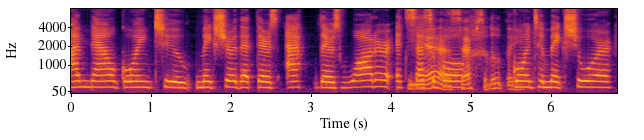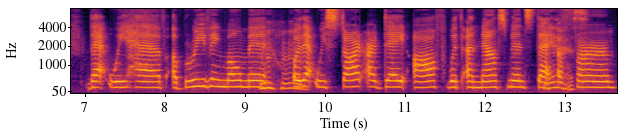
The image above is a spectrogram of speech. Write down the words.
I'm now going to make sure that there's ac- there's water accessible Yes, absolutely. going to make sure that we have a breathing moment Mm-hmm. or that we start our day off with announcements that Yes. affirm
